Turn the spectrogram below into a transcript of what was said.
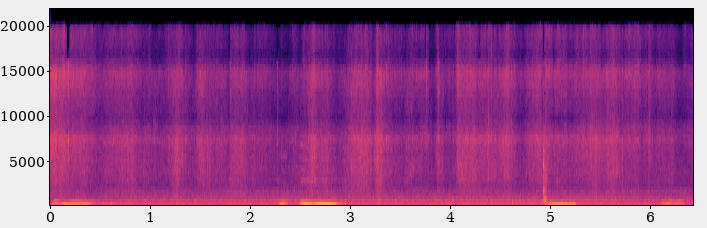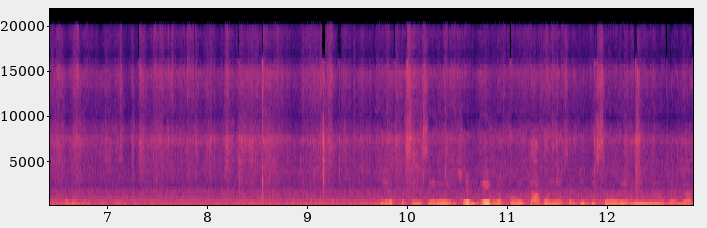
Ganun. Ating ano hirap ko. Kasi, si, syempre, mapunta ako na sa Divisoria, may mga dala.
